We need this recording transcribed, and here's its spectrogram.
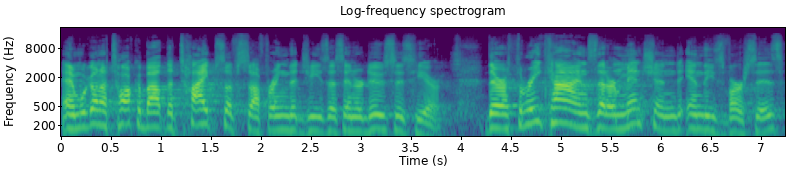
And we're going to talk about the types of suffering that Jesus introduces here. There are three kinds that are mentioned in these verses.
